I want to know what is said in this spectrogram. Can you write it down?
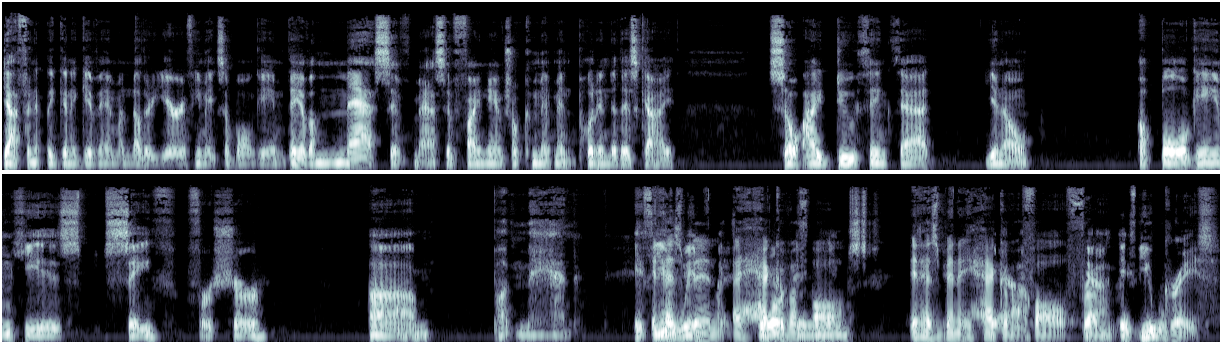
definitely going to give him another year if he makes a bowl game. They have a massive, massive financial commitment put into this guy. So I do think that, you know, a bowl game, he is safe for sure. Um, but man, if it has been like a heck of a games, fall. It has been a heck yeah, of a fall from yeah. if you Grace.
